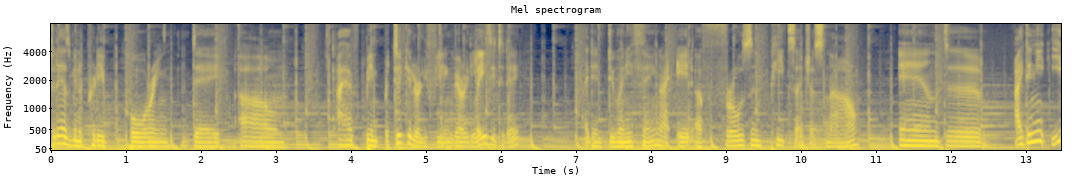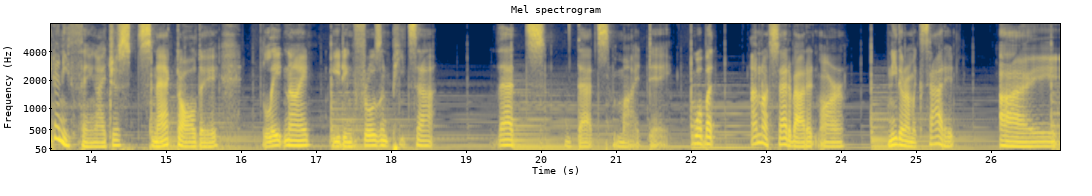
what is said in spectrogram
Today has been a pretty boring day. Um, I have been particularly feeling very lazy today. I didn't do anything. I ate a frozen pizza just now, and uh, I didn't eat anything. I just snacked all day, late night, eating frozen pizza. That's that's my day. Well, but I'm not sad about it, or neither I'm excited. I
